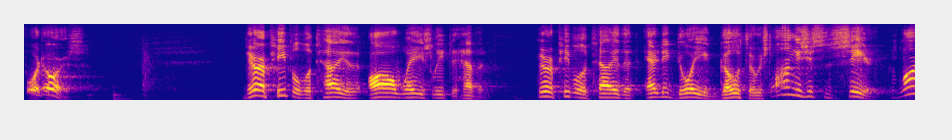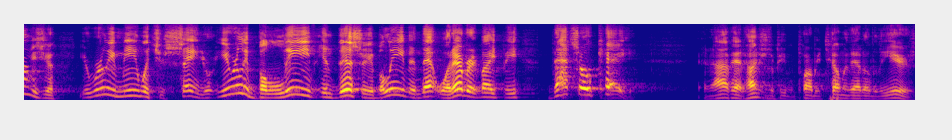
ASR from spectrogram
four doors. There are people who will tell you that all ways lead to heaven. There are people who tell you that any door you go through, as long as you're sincere, as long as you, you really mean what you're saying, you really believe in this or you believe in that, whatever it might be, that's okay. And I've had hundreds of people probably tell me that over the years.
